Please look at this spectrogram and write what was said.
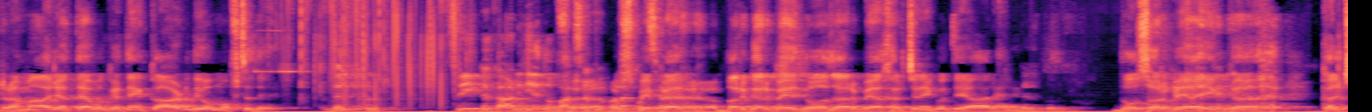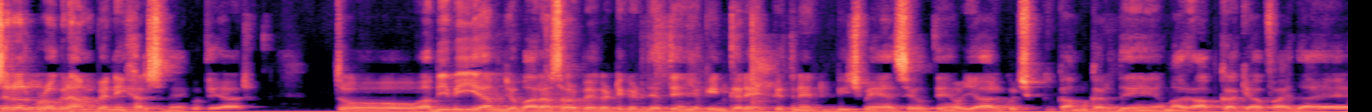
ड्रामा आ जाता है वो कहते हैं कार्ड दो मुफ़्त दे। बिल्कुल। फ्री का कार्ड ये तो पाकिस्तान में उस पे बर्गर पे दो हज़ार रुपया खर्चने को तैयार है। दो सौ रुपया एक कल्चरल प्रोग्राम पे नहीं खर्चने को तैयार। तो अभी भी हम जो बारह सौ रुपये का टिकट देते हैं यकीन करें कितने बीच में ऐसे होते हैं और यार कुछ कम कर दें हम आपका क्या फ़ायदा है?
